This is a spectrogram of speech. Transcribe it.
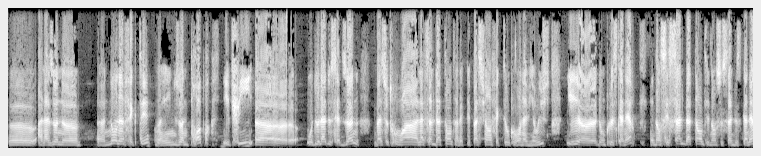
euh à la zone euh, non infectée, une zone propre. Et puis, au-delà de cette zone, bah, se trouvera la salle d'attente avec les patients infectés au coronavirus et donc le scanner. Et dans ces salles d'attente et dans ce salle de scanner,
